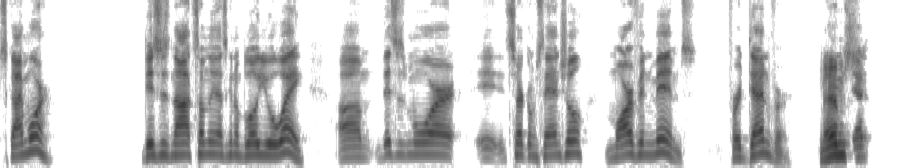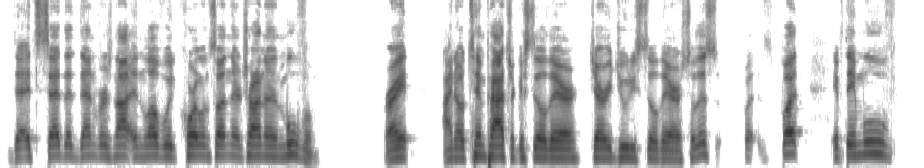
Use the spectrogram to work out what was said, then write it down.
Skyy Moore. This is not something that's going to blow you away. Um, this is more uh, circumstantial. Marvin Mims for Denver. Mims. Den- it's said that Denver's not in love with Courtland Sutton. They're trying to move him, right? I know Tim Patrick is still there. Jerry Jeudy's still there. So this, but but if they move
